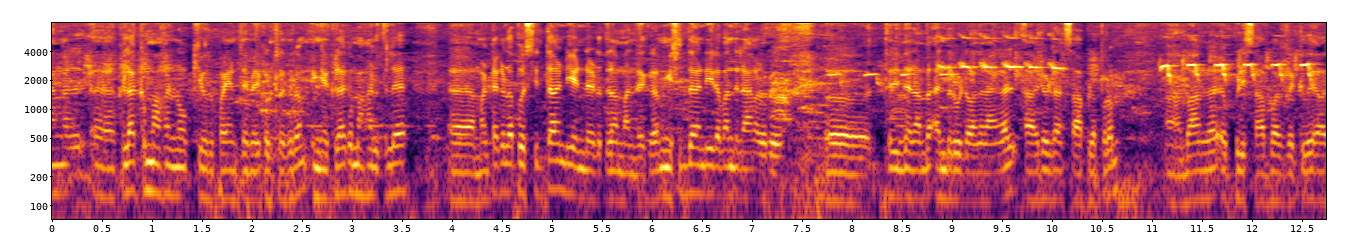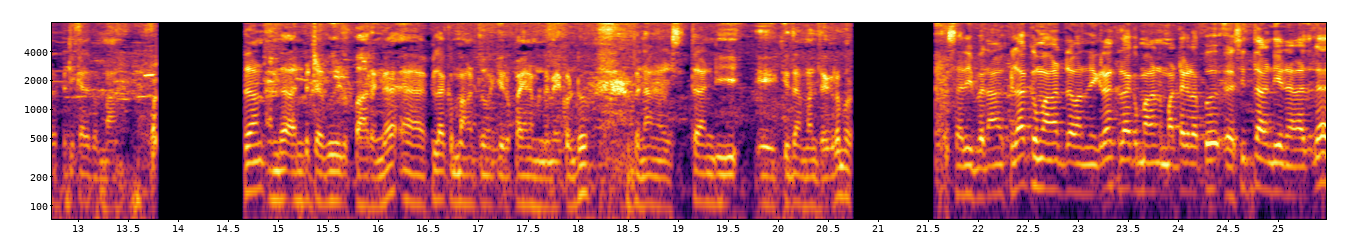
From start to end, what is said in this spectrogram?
நாங்கள் கிழக்கு மாகாணம் நோக்கி ஒரு பயணத்தை மேற்கொண்டிருக்கிறோம். இங்கே கிழக்கு மாகாணத்தில் மட்டக்களப்பு சித்தாண்டி என்ற இடத்துல நம்ம வந்திருக்கிறோம். இங்கே சித்தாண்டியில் வந்து நாங்கள் ஒரு தெரிந்த நம்ம அந்த ரூட்டை வந்து நாங்கள் அவரோட சாப்பிட போகிறோம் வாங்க எப்படி சாப்பாடு இருக்குது அவரை பற்றி கதை இதுதான் அந்த அன்பிட்ட வீடு பாருங்கள் கிழக்கு மாகாணத்தை நோக்கி ஒரு பயணம் மேற்கொண்டு இப்போ நாங்கள் சித்தாண்டிக்கு தான் வந்திருக்கிறோம். சரி இப்போ நாங்கள் கிழக்கு மாகாணத்தில் வந்திருக்கிறோம். கிழக்கு மாகாணம் மட்டக்களப்பு அஹ், சித்தாண்டி நகரத்தில்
